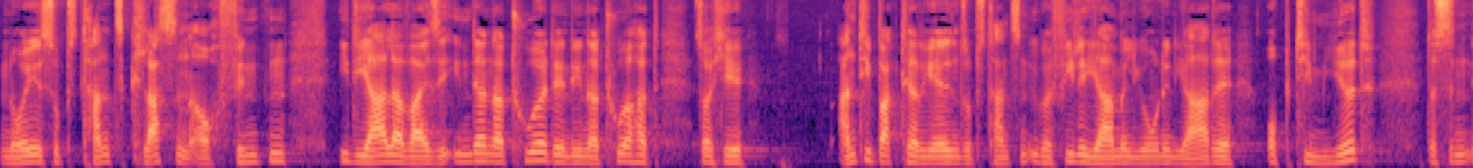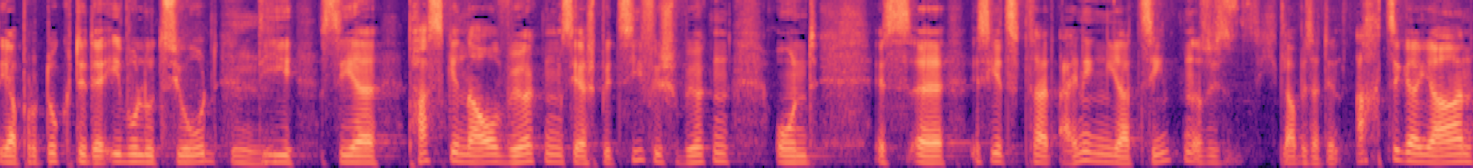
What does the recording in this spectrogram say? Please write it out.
neue Substanzklassen auch finden, idealerweise in der Natur, denn die Natur hat solche antibakteriellen Substanzen über viele Jahrmillionen Jahre optimiert. Das sind ja Produkte der Evolution, mhm. die sehr passgenau wirken, sehr spezifisch wirken. Und es äh, ist jetzt seit einigen Jahrzehnten, also ich glaube seit den 80er Jahren,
